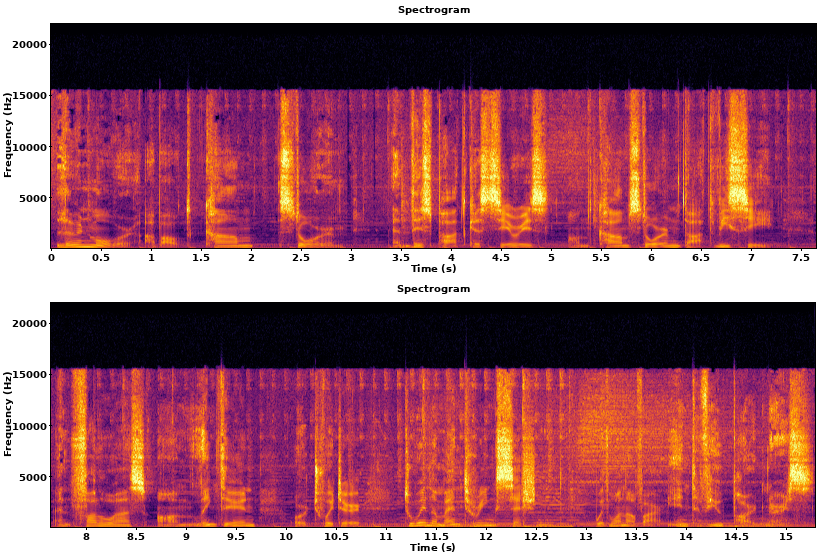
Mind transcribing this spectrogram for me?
Learn more about Calm Storm and this podcast series on calmstorm.vc and follow us on LinkedIn or Twitter to win a mentoring session with one of our interview partners.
